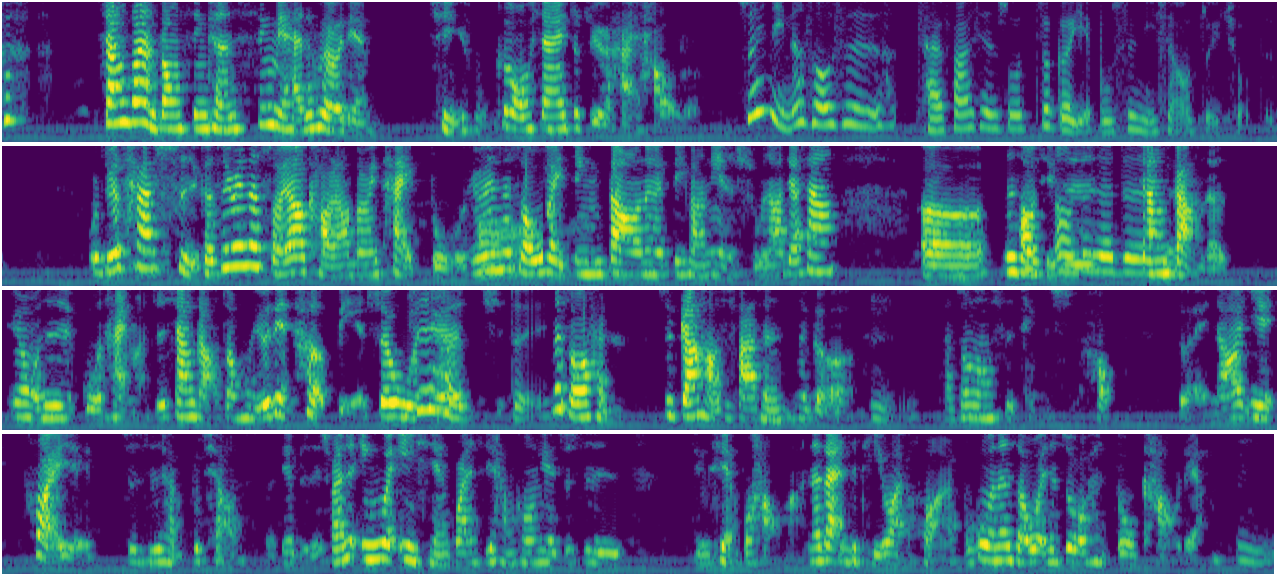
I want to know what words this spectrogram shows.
相关的东西，可能心里还是会有一点起伏。可我现在就觉得还好了。所以你那时候是才发现说这个也不是你想要追求的。我觉得他是，可是因为那时候要考量的东西太多，因为那时候我已经到那个地方念书，然后加上呃那时候哦其实香港的，因为我是国泰嘛，就是香港的状况有点特别，所以我觉得是很对，那时候很就刚好是发生那个嗯。反送中事情的时候，对，然后也后来也就是很不巧，也不是，反正就因为疫情的关系，航空业就是景气很不好嘛，那当然是题外话。不过那时候我也是做过很多考量。嗯，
